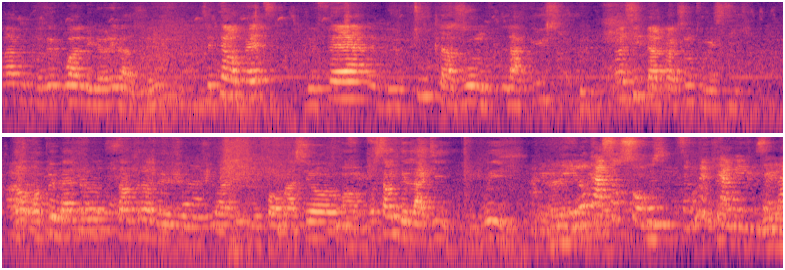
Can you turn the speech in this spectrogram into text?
On a proposé pour améliorer la zone, c'était en fait de faire de toute la zone Lacus un site d'attraction touristique. Donc on peut mettre un centre de, de, de formation au centre de l'ADI, oui. Les locations sont où? C'est vous-même qui avez écrit là.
